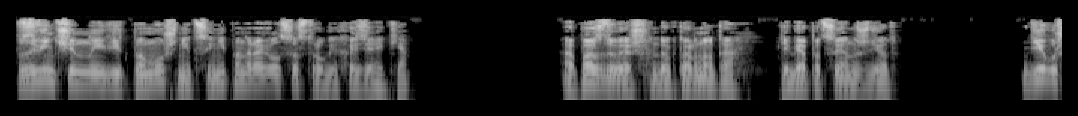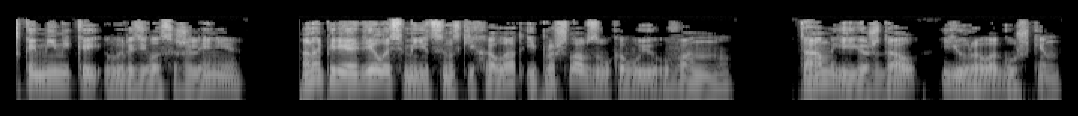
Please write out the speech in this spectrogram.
Взвинченный вид помощницы не понравился строгой хозяйке. — Опаздываешь, доктор Нота. Тебя пациент ждет. Девушка мимикой выразила сожаление. Она переоделась в медицинский халат и прошла в звуковую ванну. Там ее ждал Юра Лагушкин.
